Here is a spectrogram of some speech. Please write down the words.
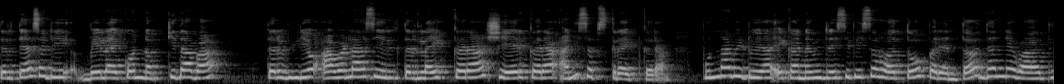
तर त्यासाठी बेल आयकॉन नक्की दाबा. तर व्हिडिओ आवडला असेल तर लाईक करा शेअर करा आणि सबस्क्राईब करा. पुन्हा भेटूया एका नवीन रेसिपीसह तोपर्यंत धन्यवाद.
